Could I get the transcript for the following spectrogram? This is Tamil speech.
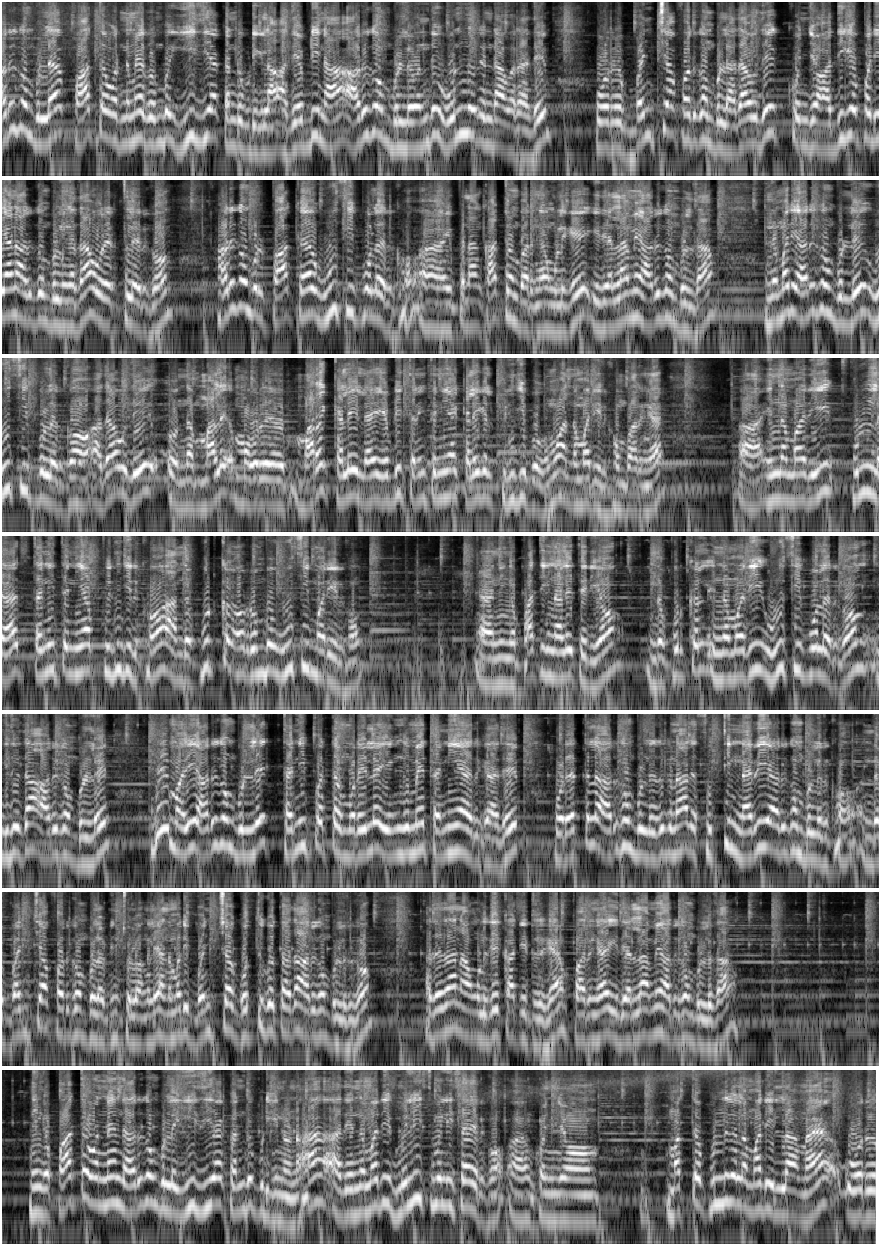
அருகம்புல்லை பார்த்த உடனே ரொம்ப ஈஸியாக கண்டுபிடிக்கலாம். அது எப்படின்னா அருகம்புல் வந்து ஒன்று ரெண்டாக வராது. ஒரு பஞ்ச் ஆஃப் அருகம்புல் அதாவது கொஞ்சம் அதிகப்படியான அருகம்புல்லுங்க தான் ஒரு இடத்துல இருக்கும். அருகம்புல் பார்க்க ஊசி போல் இருக்கும். இப்போ நான் காட்டுறேன் பாருங்கள் உங்களுக்கு. இது எல்லாமே அருகம்புல் தான். இந்த மாதிரி அருகம்புல் ஊசி போல் இருக்கும். அதாவது இந்த மலை ஒரு மரக்கிளையில் எப்படி தனித்தனியாக கிளைகள் பிரிஞ்சு போகுமோ அந்த மாதிரி இருக்கும் பாருங்கள் இந்த மாதிரி புல்லை தனித்தனியாக பிரிஞ்சிருக்கும். அந்த புட்களும் ரொம்ப ஊசி மாதிரி இருக்கும். நீங்கள் பார்த்தீங்கனாலே தெரியும். இந்த புற்கள் இந்த மாதிரி ஊசி போல் இருக்கும். இதுதான் அருகம்புல் இதே மாதிரி அருகம்புல் தனிப்பட்ட முறையில் எங்குமே தனியாக இருக்காது. ஒரு இடத்துல அருகம்புல் இருக்குன்னா அதை சுற்றி நிறைய அருகம்புல் இருக்கும். இந்த பஞ்ச் ஆஃப் அருகம்புல் அப்படின்னு சொல்லுவாங்க இல்லையா? அந்த மாதிரி பஞ்சாக கொத்து கொத்தாக தான் அருகம்புல் இருக்கும். அதை தான் நான் உங்களுக்கு காட்டிகிட்டு இருக்கேன். பாருங்கள் இது எல்லாமே அருகம்புல் தான் நீங்கள் பார்த்த உடனே இந்த அருகம்புல்லை ஈஸியாக கண்டுபிடிக்கணும்னா அது இந்த மாதிரி மெலிஸ் மெலிஸாக இருக்கும். கொஞ்சம் மற்ற புல்லுகளை மாதிரி இல்லாமல் ஒரு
